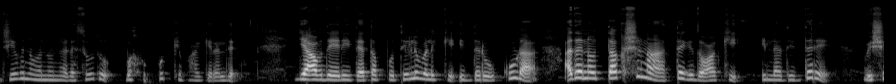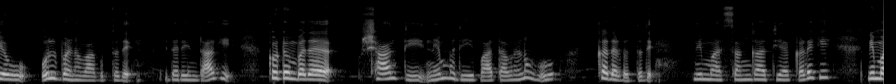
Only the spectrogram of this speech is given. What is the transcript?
ಜೀವನವನ್ನು ನಡೆಸುವುದು ಬಹು ಮುಖ್ಯವಾಗಿರಲಿದೆ ಯಾವುದೇ ರೀತಿಯ ತಪ್ಪು ತಿಳುವಳಿಕೆ ಇದ್ದರೂ ಕೂಡ ಅದನ್ನು ತಕ್ಷಣ ತೆಗೆದುಹಾಕಿ. ಇಲ್ಲದಿದ್ದರೆ ವಿಷಯವು ಉಲ್ಬಣವಾಗುತ್ತದೆ. ಇದರಿಂದಾಗಿ ಕುಟುಂಬದ ಶಾಂತಿ, ನೆಮ್ಮದಿ ವಾತಾವರಣವು ಕದಡುತ್ತದೆ. ನಿಮ್ಮ ಸಂಗಾತಿಯ ಕಡೆಗೆ ನಿಮ್ಮ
